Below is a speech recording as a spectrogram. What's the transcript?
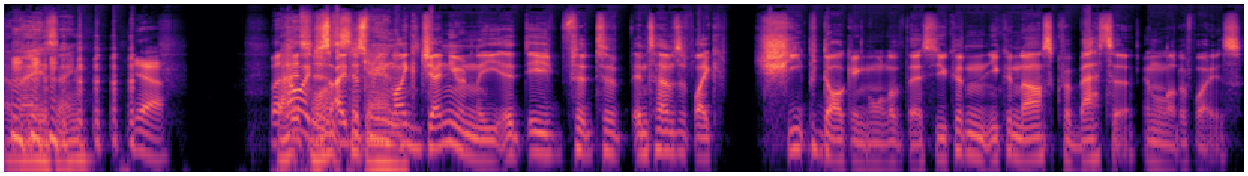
Amazing. yeah. But no, I just I just again. mean like genuinely it, it, to, to in terms of like sheepdogging all of this, you couldn't you couldn't ask for better in a lot of ways.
